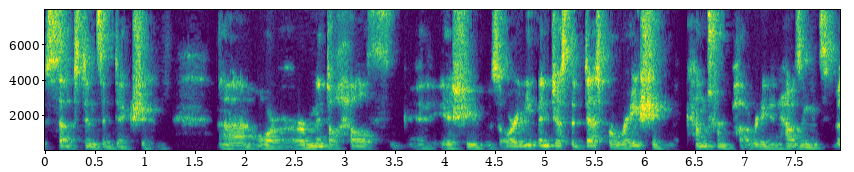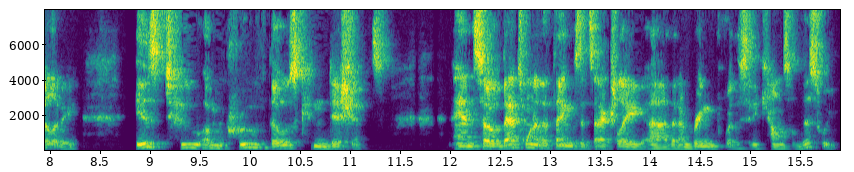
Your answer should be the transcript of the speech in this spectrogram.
substance addiction uh, or, or, mental health issues, or even just the desperation that comes from poverty and housing instability, is to improve those conditions. And so that's one of the things that's actually uh, that I'm bringing before the city council this week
